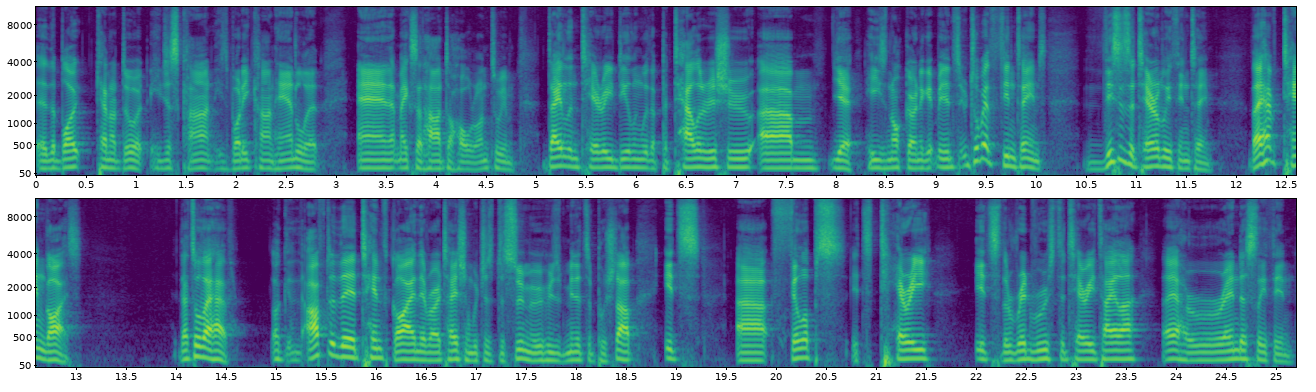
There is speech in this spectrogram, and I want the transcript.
Uh, the bloke cannot do it. He just can't. His body can't handle it. And that makes it hard to hold on to him. Dalen Terry dealing with a patellar issue. Um, yeah, he's not going to get minutes. We talk about thin teams. This is a terribly thin team. They have 10 guys. That's all they have. Like after their tenth guy in their rotation, which is Dosunmu, whose minutes are pushed up, it's uh, Phillips, it's Terry, it's the Red Rooster Terry Taylor. They are horrendously thin.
